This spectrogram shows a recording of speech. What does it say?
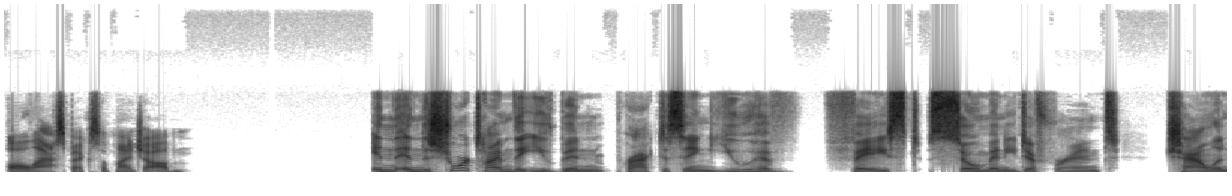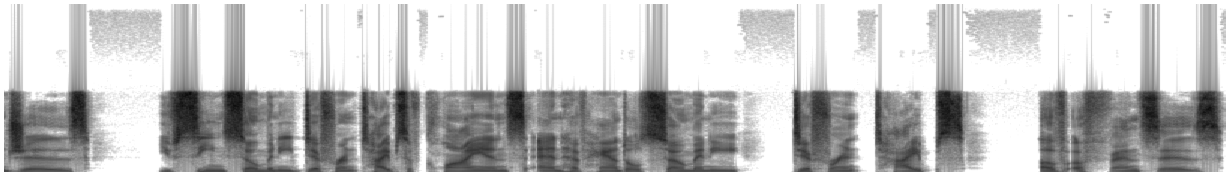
all aspects of my job. In in the short time that you've been practicing, you have faced so many different challenges you've seen so many different types of clients and have handled so many different types of offenses.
